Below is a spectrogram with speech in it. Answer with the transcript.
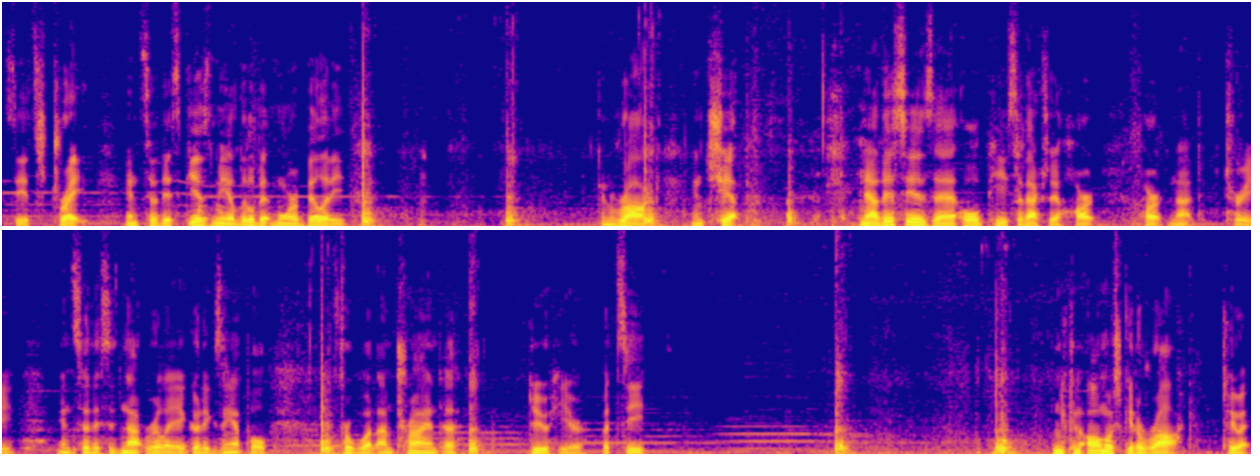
See, it's straight. And so this gives me a little bit more ability, can rock and chip. Now this is an old piece of actually a heart, heart nut tree. And so this is not really a good example for what I'm trying to do here. But see, you can almost get a rock to it.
